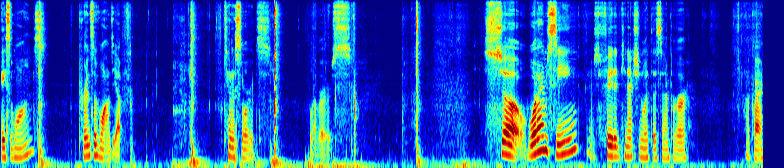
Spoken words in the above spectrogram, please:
Ace of Wands. Prince of Wands, yep. Ten of Swords. Lovers. So, what I'm seeing, there's faded connection with this Emperor. Okay.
